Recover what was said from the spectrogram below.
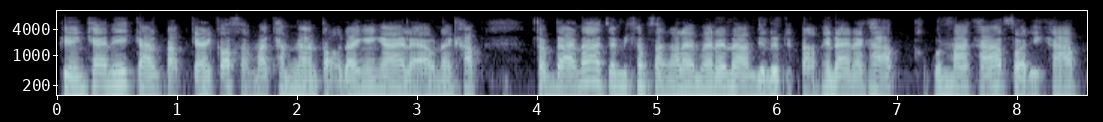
เพียงแค่นี้การปรับแกนก็สามารถทำงานต่อได้ง่าย ๆ แล้วนะครับ สัปดาห์หน้าจะมีคำสั่งอะไรมาแนะนำอย่าลืมติดตามให้ได้นะครับ ขอบคุณมากครับ สวัสดีครับ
